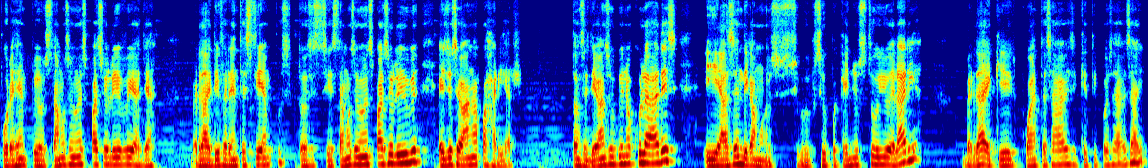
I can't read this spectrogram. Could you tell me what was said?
por ejemplo, estamos en un espacio libre allá, ¿verdad? Hay diferentes tiempos, entonces si estamos en un espacio libre, ellos se van a pajarear. Entonces llevan sus binoculares y hacen, digamos, su, su pequeño estudio del área, ¿verdad? De qué, cuántas aves y qué tipo de aves hay.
